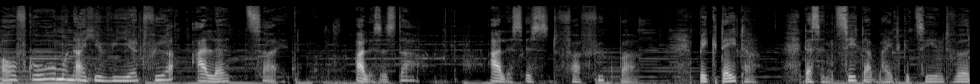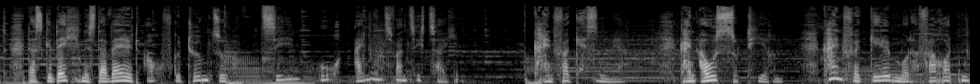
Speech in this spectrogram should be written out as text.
aufgehoben und archiviert für alle Zeit. Alles ist da. Alles ist verfügbar. Big Data, das in Zettabyte gezählt wird, das Gedächtnis der Welt aufgetürmt zu 10 hoch 21 Zeichen. Kein Vergessen mehr, kein Aussortieren, kein Vergilben oder Verrotten.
